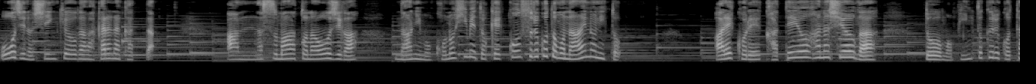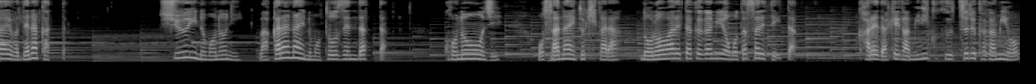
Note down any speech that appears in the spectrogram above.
王子の心境がわからなかった。あんなスマートな王子が何もこの姫と結婚することもないのにと。あれこれ家庭を話し合うが、どうもピンとくる答えは出なかった。周囲の者にわからないのも当然だった。この王子、幼い時から呪われた鏡を持たされていた。彼だけが醜く映る鏡を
